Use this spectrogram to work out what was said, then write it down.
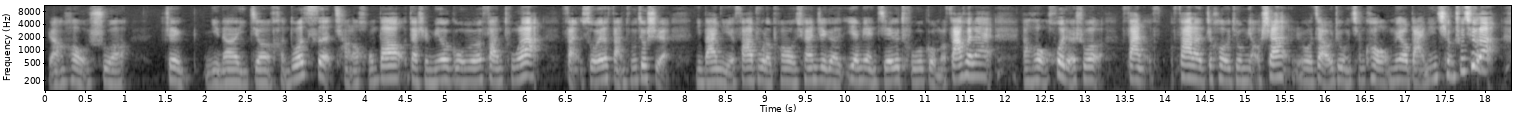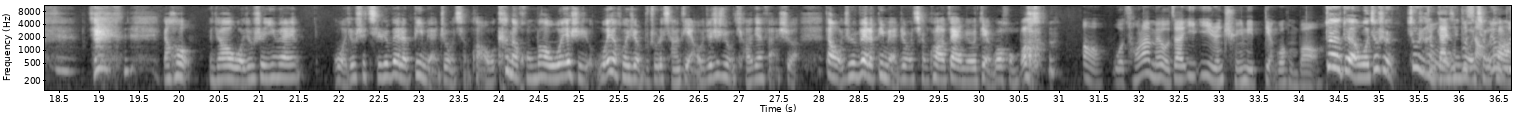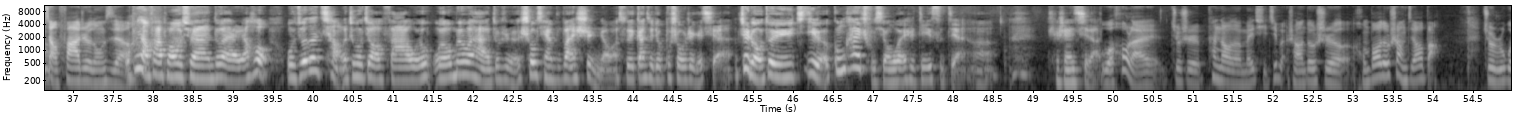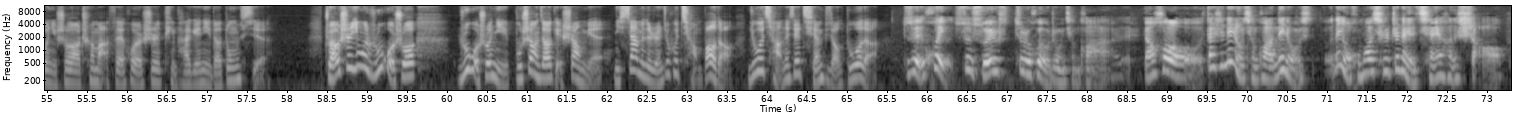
然后说这你呢已经很多次抢了红包，但是没有给我们返图啦。返所谓的返图就是你把你发布了朋友圈这个页面截个图给我们发回来，然后或者说发。发了之后就秒删，如果再有这种情况，我们要把您请出去了。然后你知道，我就是因为我就是其实为了避免这种情况，我看到红包我也是我也会忍不住的想点，我觉得这是一种条件反射，但我就是为了避免这种情况，再也没有点过红包。哦，我从来没有在艺艺人群里点过红包。对对对，我就是就是很担心这种情况，因为我不想发这个东西，我不想发朋友圈。对，然后我觉得抢了之后就要发，我又我又没有办法，就是收钱不办事，你知道吗？所以干脆就不收这个钱。这种对于记者公开处刑，我也是第一次见，嗯，挺神奇的。我后来就是碰到的媒体，基本上都是红包都上交吧，就是如果你收到车马费或者是品牌给你的东西，主要是因为如果说。如果说你不上交给上面，你下面的人就会抢报道，你就会抢那些钱比较多的。对，会就所以就是会有这种情况啊。然后，但是那种情况，那种那种红包其实真的也钱也很少，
